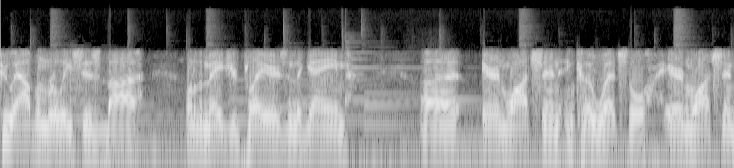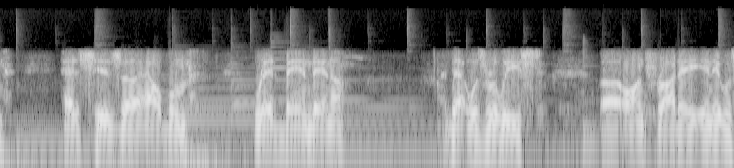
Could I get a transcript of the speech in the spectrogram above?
two album releases by one of the major players in the game, uh, Aaron Watson and Koe Wetzel. Aaron Watson had his uh, album Red Bandana that was released uh, on Friday, and it was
